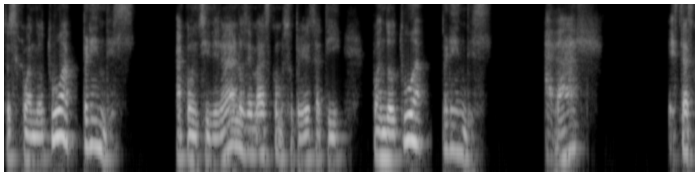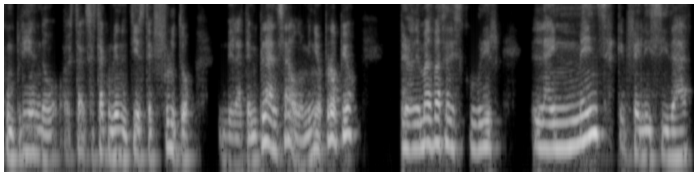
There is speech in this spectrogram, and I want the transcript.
Entonces, cuando tú aprendes a considerar a los demás como superiores a ti, cuando tú aprendes a dar, estás cumpliendo, se está cumpliendo en ti este fruto de la templanza o dominio propio, pero además vas a descubrir la inmensa felicidad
